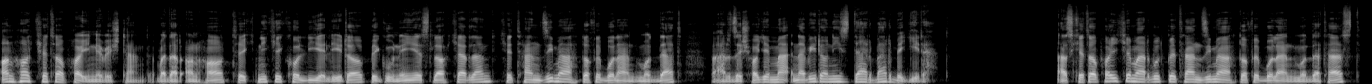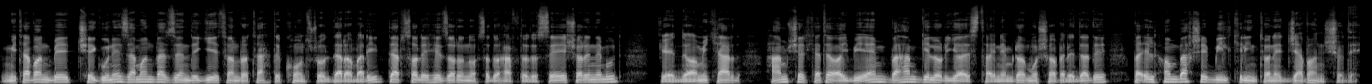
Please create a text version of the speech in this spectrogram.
آنها کتاب هایی نوشتند و در آنها تکنیک کلی لی را به گونه اصلاح کردند که تنظیم اهداف بلند مدت و ارزش های معنوی را نیز در بر بگیرد. از کتاب هایی که مربوط به تنظیم اهداف بلند مدت است، می توان به چگونه زمان و زندگیتان را تحت کنترل درآورید در سال 1973 اشاره نمود که ادعا می کرد هم شرکت آی بی ام و هم گلوریا استاینم را مشاوره داده و الهام بخش بیل کلینتون جوان شده.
